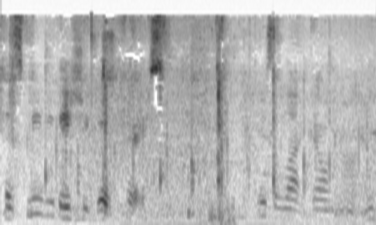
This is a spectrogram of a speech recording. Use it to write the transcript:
Says maybe they should go first. There's a lot going on.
